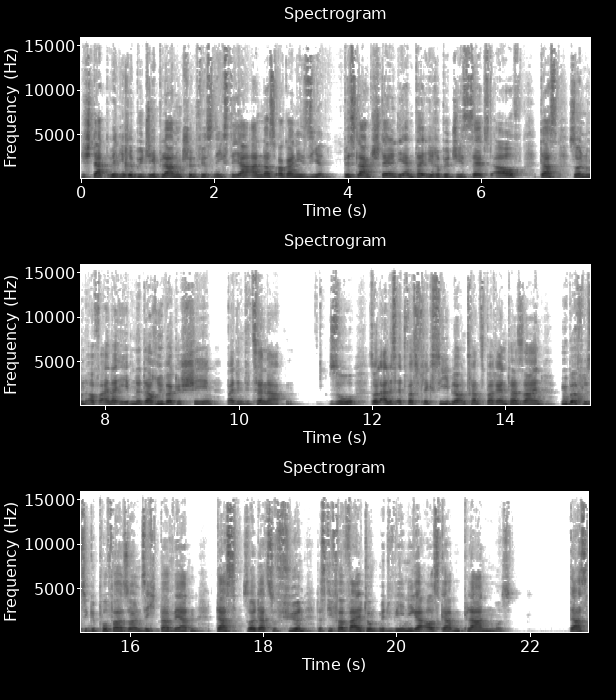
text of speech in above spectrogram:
Die Stadt will ihre Budgetplanung schon fürs nächste Jahr anders organisieren. Bislang stellen die Ämter ihre Budgets selbst auf, das soll nun auf einer Ebene darüber geschehen, bei den Dezernaten. So soll alles etwas flexibler und transparenter sein Überflüssige Puffer sollen sichtbar werden. Das soll dazu führen, dass die Verwaltung mit weniger Ausgaben planen muss. Das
